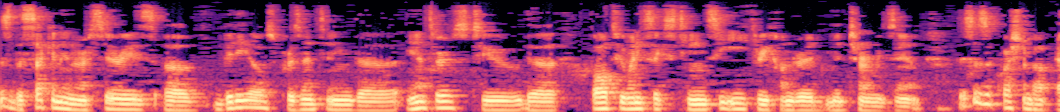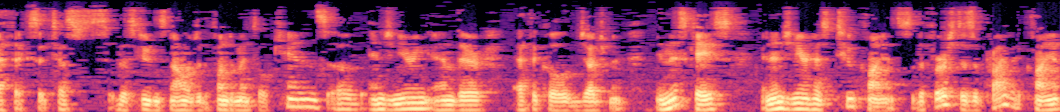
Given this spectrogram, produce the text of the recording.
This is the second in our series of videos presenting the answers to the Fall 2016 CE 300 midterm exam. This is a question about ethics. It tests the student's knowledge of the fundamental canons of engineering and their ethical judgment. In this case, an engineer has two clients. The first is a private client,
